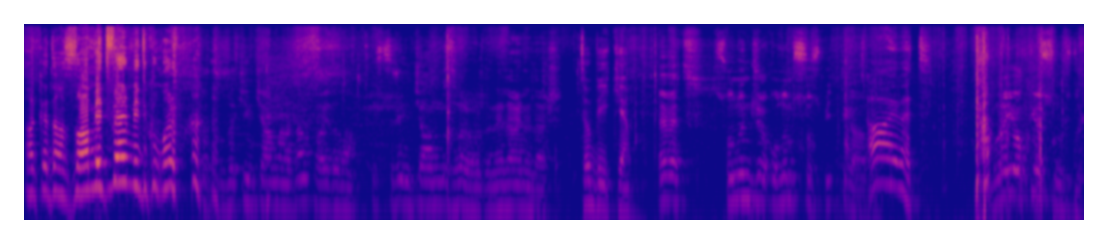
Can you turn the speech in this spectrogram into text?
Hakikaten zahmet vermedik umarım. Katıldaki imkanlardan faydalan. Bir sürü imkanımız var orada neler neler. Tabii ki. Evet sonuncu olumsuz bitti galiba. Aa evet. Burayı okuyorsunuzdur.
